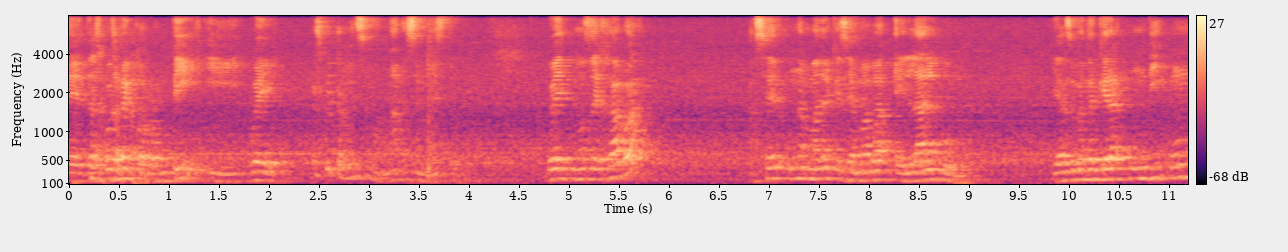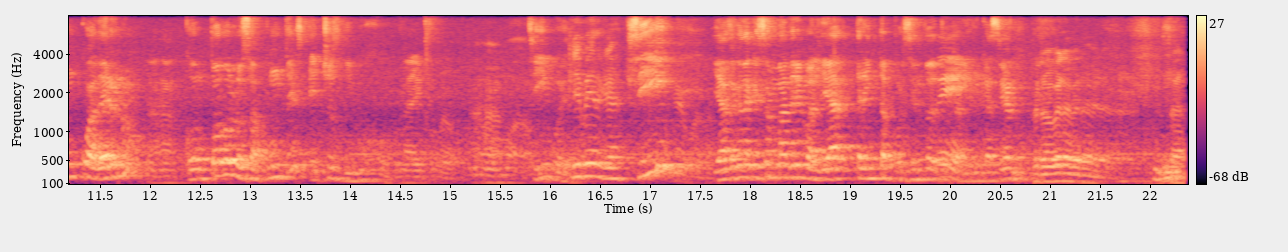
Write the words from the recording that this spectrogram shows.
Eh, después me corrompí y, güey, es que también se mamaba ese maestro. Güey, nos dejaba hacer una madre que se llamaba el álbum. Y haz de cuenta que era un, un cuaderno Ajá. con todos los apuntes hechos dibujo, güey. Ahí, como. Ajá. Sí, güey. Qué verga. Sí. Y haz de cuenta que esa madre valía 30% de tu Sí. calificación. Pero a ver, a ver, a ver. O sea,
